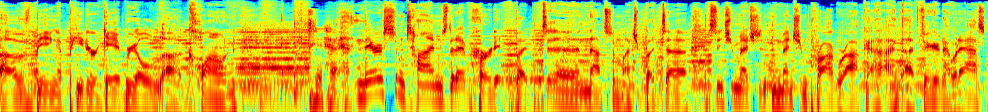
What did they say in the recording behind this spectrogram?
of being a Peter Gabriel uh, clone. And there's some times that I've heard it, but uh, not so much. But uh, since you mentioned mentioned prog rock, I, I figured I would ask.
